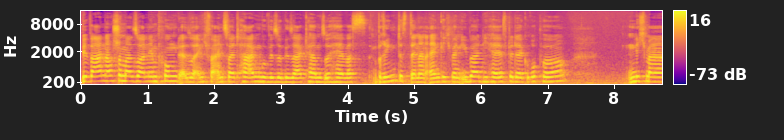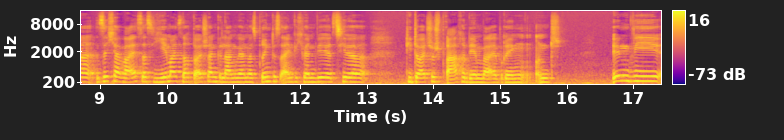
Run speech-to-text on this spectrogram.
wir waren auch schon mal so an dem Punkt, also eigentlich vor ein, zwei Tagen, wo wir so gesagt haben, so, hä, was bringt es denn dann eigentlich, wenn über die Hälfte der Gruppe nicht mal sicher weiß, dass sie jemals nach Deutschland gelangen werden. Was bringt es eigentlich, wenn wir jetzt hier die deutsche Sprache dem beibringen? Und irgendwie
